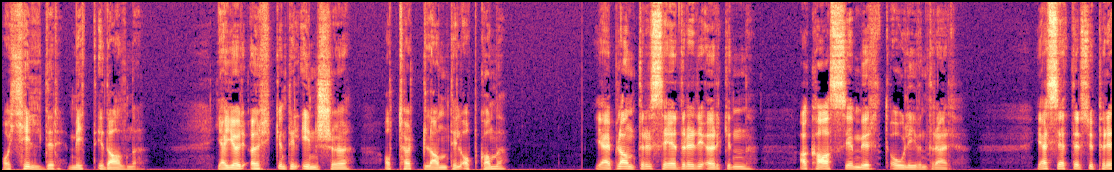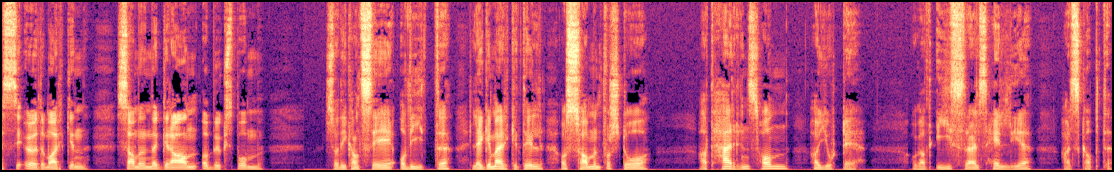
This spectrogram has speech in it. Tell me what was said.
og kilder midt i dalene. Jeg gjør ørken til innsjø og tørt land til oppkomme. Jeg planter sedrer i ørkenen, akasie, myrt og oliventrær. Jeg setter sypress i ødemarken sammen med gran og buksbom, så de kan se og vite, legge merke til og sammen forstå at Herrens hånd har gjort det, og at Israels hellige har skapt det.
